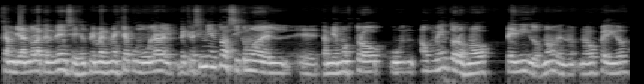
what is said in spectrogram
cambiando la tendencia es el primer mes que acumula de crecimiento, así como eh, también mostró un aumento de los nuevos pedidos, ¿no? de nuevos pedidos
